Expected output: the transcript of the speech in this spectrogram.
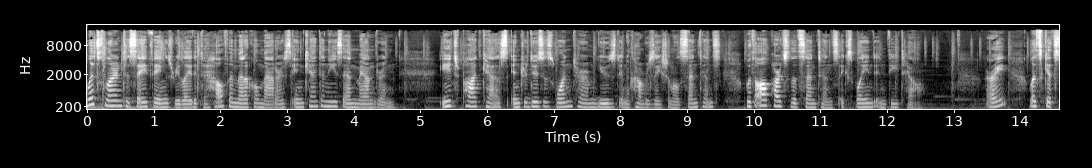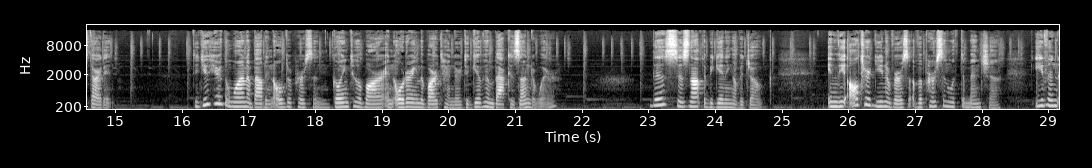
Let's learn to say things related to health and medical matters in Cantonese and Mandarin. Each podcast introduces one term used in a conversational sentence with all parts of the sentence explained in detail. Alright, let's get started. Did you hear the one about an older person going to a bar and ordering the bartender to give him back his underwear? This is not the beginning of a joke. In the altered universe of a person with dementia, even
